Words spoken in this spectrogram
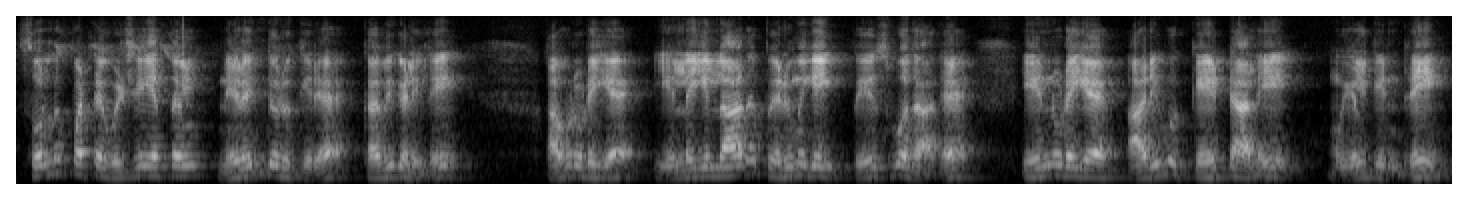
சொல்லப்பட்ட விஷயத்தில் நிறைந்திருக்கிற கவிகளிலே அவருடைய எல்லையில்லாத பெருமையை பேசுவதாக என்னுடைய அறிவு கேட்டாலே முயல்கின்றேன்.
